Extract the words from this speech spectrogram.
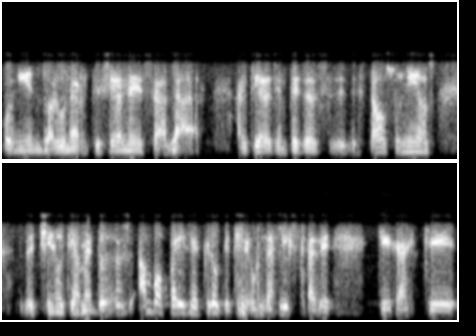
poniendo algunas restricciones a las actividades de empresas de Estados Unidos, de China últimamente. Entonces, ambos países creo que tienen una lista de quejas que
